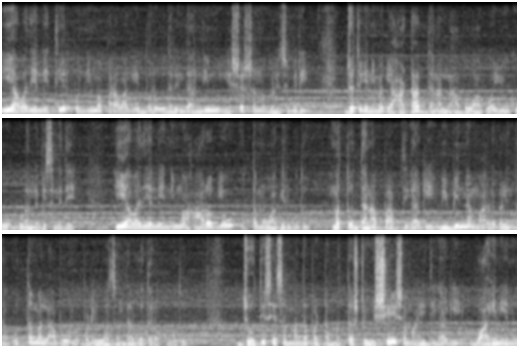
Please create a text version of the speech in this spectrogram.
ಈ ಅವಧಿಯಲ್ಲಿ ತೀರ್ಪು ನಿಮ್ಮ ಪರವಾಗಿ ಬರುವುದರಿಂದ ನೀವು ಯಶಸ್ಸನ್ನು ಗಳಿಸುವಿರಿ. ಜೊತೆಗೆ ನಿಮಗೆ ಹಠಾತ್ ಧನ ಲಾಭವಾಗುವ ಯೋಗವೂ ಕೂಡ ಲಭಿಸಲಿದೆ. ಈ ಅವಧಿಯಲ್ಲಿ ನಿಮ್ಮ ಆರೋಗ್ಯವು ಉತ್ತಮವಾಗಿರುವುದು. ಮತ್ತು ಧನ ಪ್ರಾಪ್ತಿಗಾಗಿ ವಿಭಿನ್ನ ಮಾರ್ಗಗಳಿಂದ ಉತ್ತಮ ಲಾಭವನ್ನು ಪಡೆಯುವ ಸಂದರ್ಭ ದೊರಕುವುದು. ಜ್ಯೋತಿಷ್ಯ ಸಂಬಂಧಪಟ್ಟ ಮತ್ತಷ್ಟು ವಿಶೇಷ ಮಾಹಿತಿಗಾಗಿ ವಾಹಿನಿಯನ್ನು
